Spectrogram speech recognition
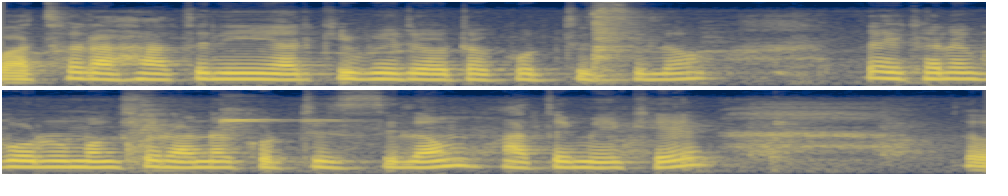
বাচ্চারা হাতে নিয়ে আর কি ভিডিওটা করতেছিল। তো এখানে গরুর মাংস রান্না করতেছিলাম হাতে মেখে। তো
